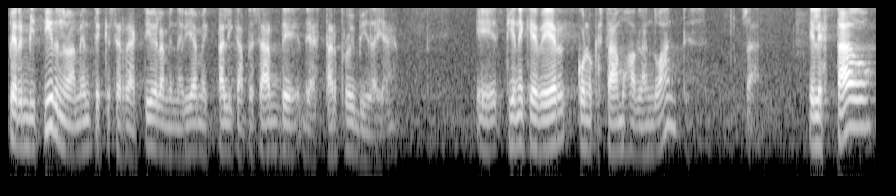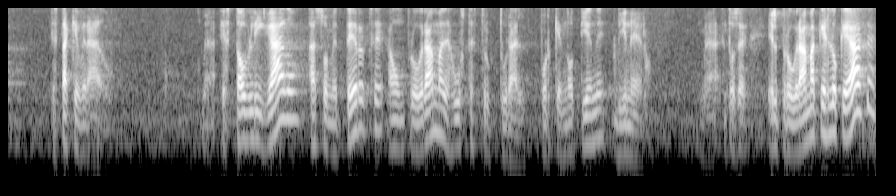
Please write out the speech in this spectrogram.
permitir nuevamente que se reactive la minería metálica a pesar de, estar prohibida ya, eh, tiene que ver con lo que estábamos hablando antes. O sea, el Estado está quebrado está obligado a someterse a un programa de ajuste estructural porque no tiene dinero. Entonces, el programa, ¿qué es lo que hace?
